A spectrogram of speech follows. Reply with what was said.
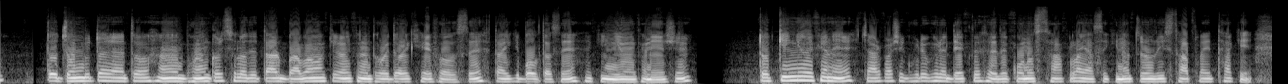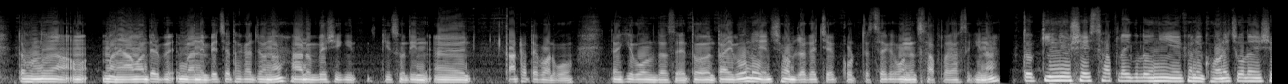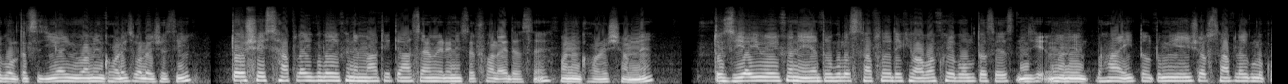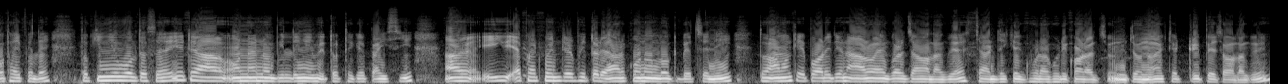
তো জম্বিটা এত হ্যাঁ, ভয়ঙ্কর ছিল যে তার বাবা মাকে এখানে ধরে ধরে খেয়ে ফেলছে। তাই কি বলতেছে কিংইও এখানে এসে। তো কিংইও এখানে চারপাশে ঘুরে ঘুরে দেখতেছে যে কোনো সাপ্লাই আছে কিনা। যদি সাপ্লাই থাকে তাহলে মানে আমাদের মানে বেঁচে থাকার জন্য আরও বেশি কিছুদিন কাটাতে পারব। তাই কি বলতেছে। তো তাই বলে সব জায়গায় চেক করতেছে কোনো সাপ্লাই আছে কিনা। তো কিংইও সেই সাপ্লাইগুলো নিয়ে এখানে ঘরে চলে এসে বলতেছে জিয়াইউ আমি ঘরে চলে এসেছি। তো সেই সাপ্লাইগুলো এখানে মাটিতে আছাড় মেরে নিচে ফেলাই দিয়েছে মানে ঘরের সামনে। তো জিআইউ এখানে এতগুলো সাপ্লাই দেখে অবাক হয়ে বলতেছে মানে ভাই, তো তুমি এই সব সাপ্লাইগুলো কোথায় পেলে? তো কিংয়ে বলতেছে, এটা অন্যান্য বিল্ডিং এর ভিতর থেকে পাইছি। আর এই অ্যাপার্টমেন্টের ভিতরে আর কোনো লোক বেঁচে নেই। তো আমাকে পরের দিন আরও একবার যাওয়া লাগবে, চারদিকে ঘোরাঘুরি করার জন্য একটা ট্রিপে যাওয়া লাগবে।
